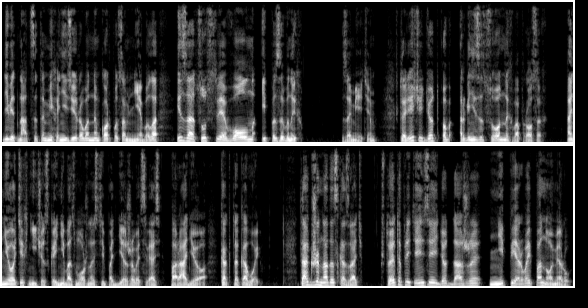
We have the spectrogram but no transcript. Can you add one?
19-м механизированным корпусом не было из-за отсутствия волн и позывных. Заметим, что речь идет об организационных вопросах, а не о технической невозможности поддерживать связь по радио как таковой. Также надо сказать, что эта претензия идет даже не первой по номеру.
